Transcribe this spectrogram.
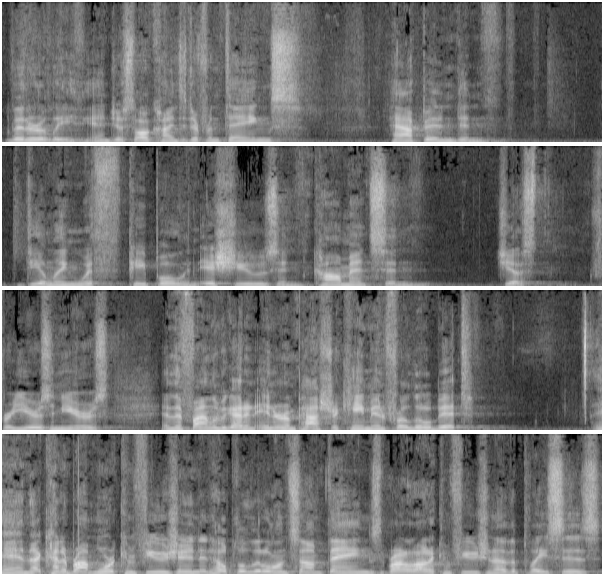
literally, and just all kinds of different things happened, and dealing with people and issues and comments and just for years and years. And then finally, we got an interim pastor came in for a little bit. And that kind of brought more confusion. It helped a little on some things, brought a lot of confusion other places.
